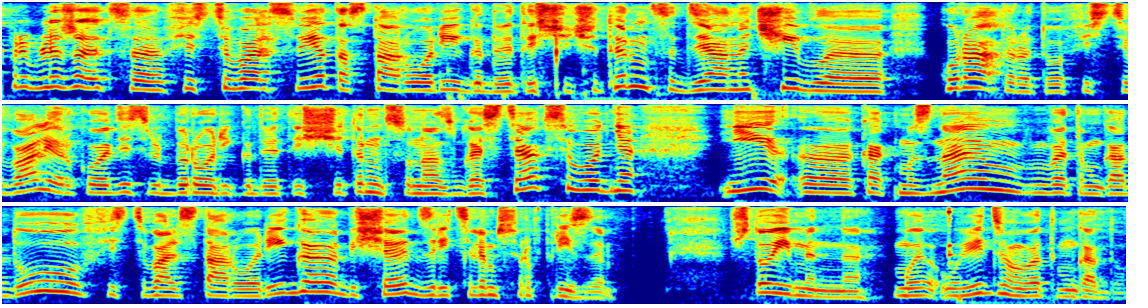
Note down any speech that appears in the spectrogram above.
Итак, приближается фестиваль света Staro Rīga 2014. Диана Чивле, куратор этого фестиваля руководитель бюро Рига-2014 у нас в гостях сегодня. И, э, как мы знаем, в этом году фестиваль Staro Rīga обещает зрителям сюрпризы. Что именно мы увидим в этом году?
